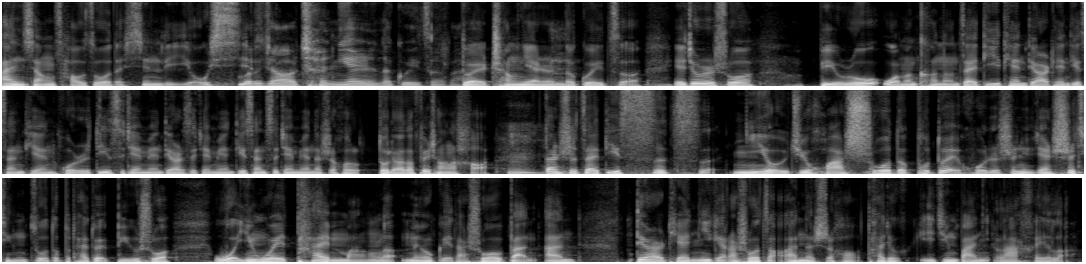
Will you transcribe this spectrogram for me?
暗箱操作的心理游戏或，者叫成年人的规则吧。，对成年人的规则，也就是说。比如我们可能在第一天、第二天、第三天，或者第一次见面、第二次见面、第三次见面的时候，都聊得非常的好。嗯但是在第四次，你有一句话说的不对，或者是哪件事情做的不太对，比如说我因为太忙了，没有给他说晚安，第二天你给他说早安的时候，他就已经把你拉黑了。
